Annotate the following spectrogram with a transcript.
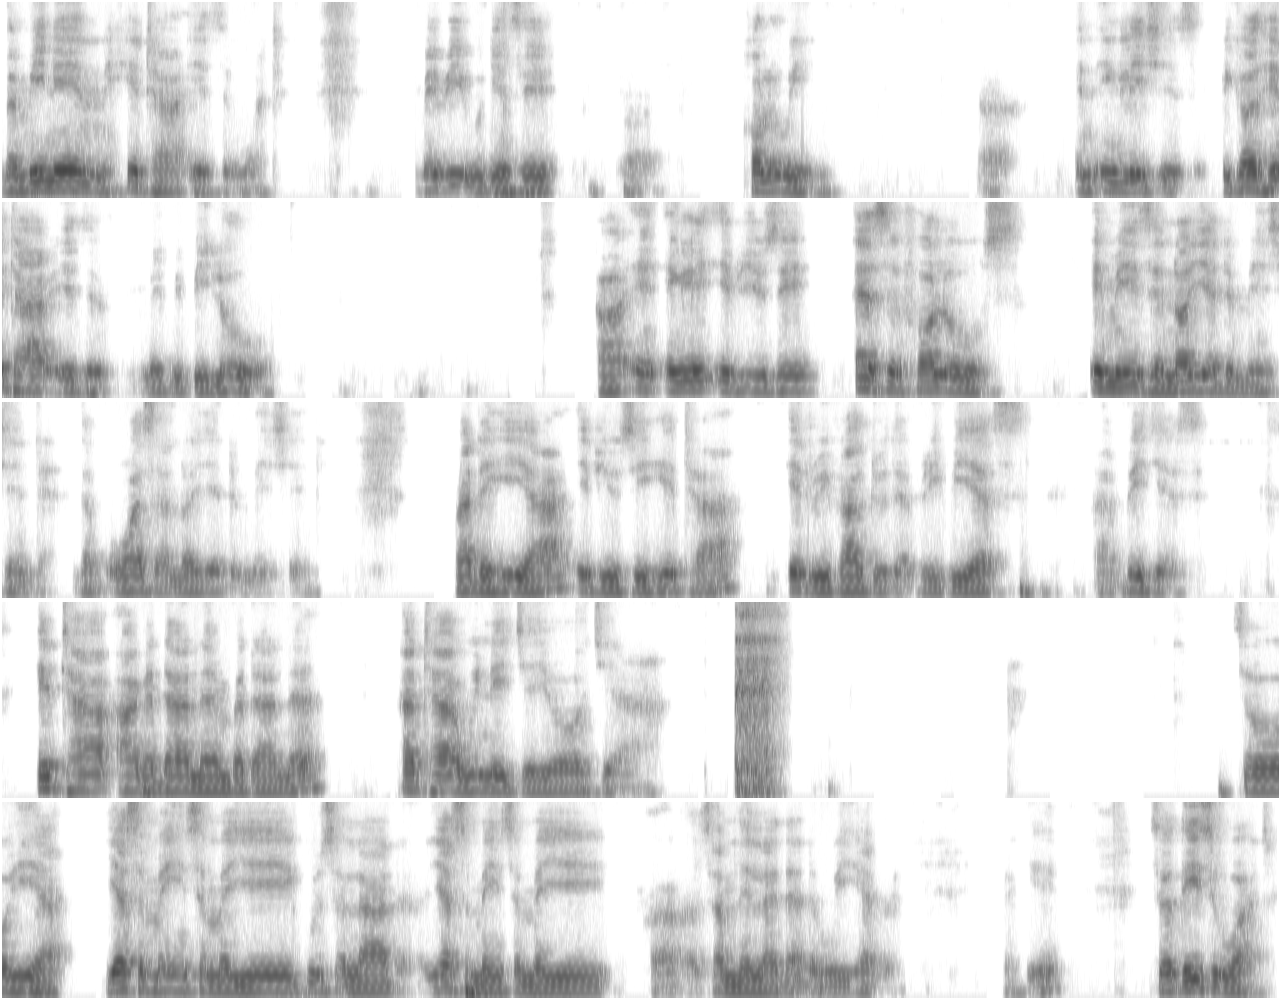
the meaning Hita is what? Maybe we can say uh, following. Uh, in English is because Hita is maybe below uh, in English, if you say as follows, it means not yet mentioned. The words are not yet mentioned. But here, if you see hita, it refers to the previous uh, pages. Hita agadana badana atha vinijayo So here, yes means samaye kusala, yes means samaye uh, something like that we have okay so this is what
